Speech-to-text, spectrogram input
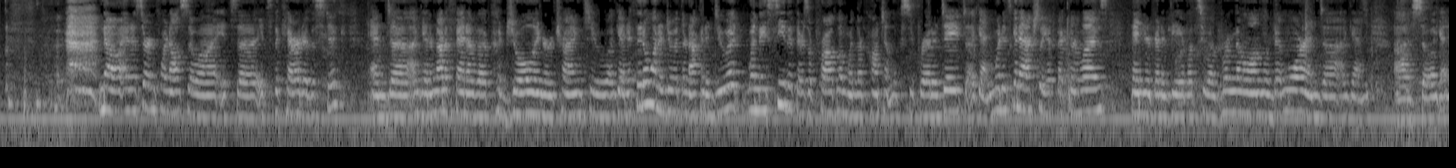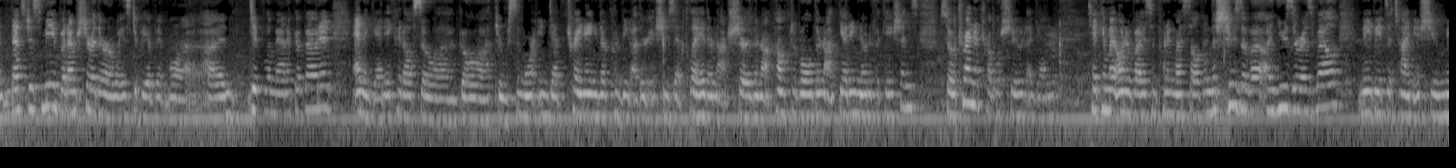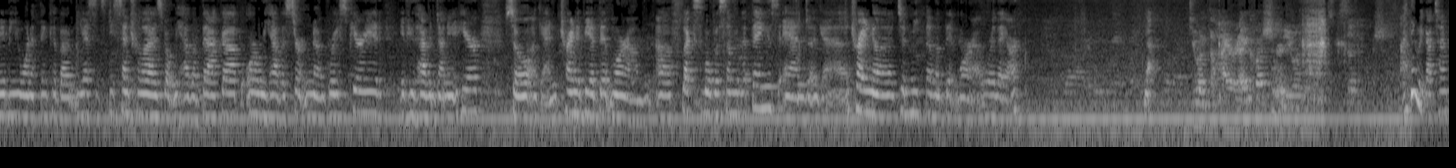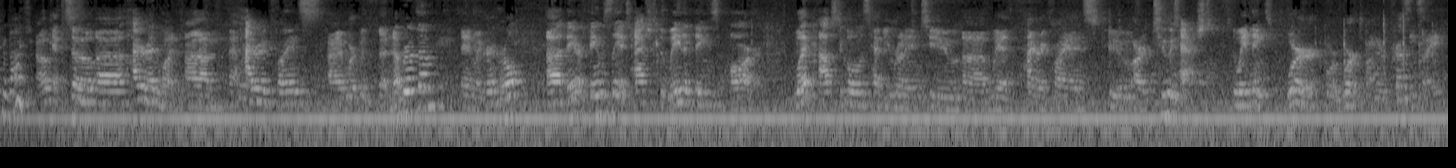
no, at a certain point also, uh, it's uh, it's the carrot or the stick. And uh, again, I'm not a fan of cajoling or trying to, again, if they don't want to do it, they're not going to do it. When they see that there's a problem, when their content looks super out of date, again, when it's going to actually affect their lives, then you're going to be able to uh, bring them along a bit more. And uh, again, uh, so again, that's just me, but I'm sure there are ways to be a bit more uh, diplomatic about it. And again, it could also uh, go through some more in-depth training. There could be other issues at play. They're not sure, they're not comfortable, they're not getting notifications. So trying to troubleshoot again taking my own advice and putting myself in the shoes of a, a, user as well. Maybe it's a time issue. Maybe you want to think about yes, it's decentralized, but we have a backup or we have a certain uh, grace period if you haven't done it here. So again, trying to be a bit more um, uh, flexible with some of the things and again, trying to, to meet them a bit more uh, where they are. Yeah, Do you want the higher ed question or do you want the? I think we got time for both. Okay, so uh, higher ed one. Um, uh, higher ed clients, I work with a number of them in my current role. Uh, they are famously attached to the way that things are. What obstacles have you run into uh, with higher ed clients who are too attached to the way things were or worked on their present site?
